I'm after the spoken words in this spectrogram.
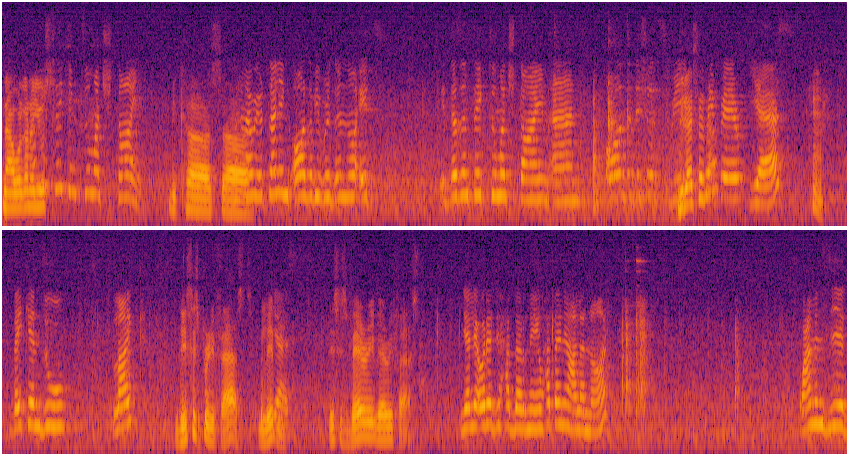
Now we're gonna Why use taking too much time. because now uh, we're telling all the viewers in know, it's it doesn't take too much time and all the dishes we Did I say that? prepare yes Hmm. they can do like this is pretty fast. Believe yes me, this is very very fast. يلي اوريدي حضرناه وحطيناه على النار وعم نزيد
